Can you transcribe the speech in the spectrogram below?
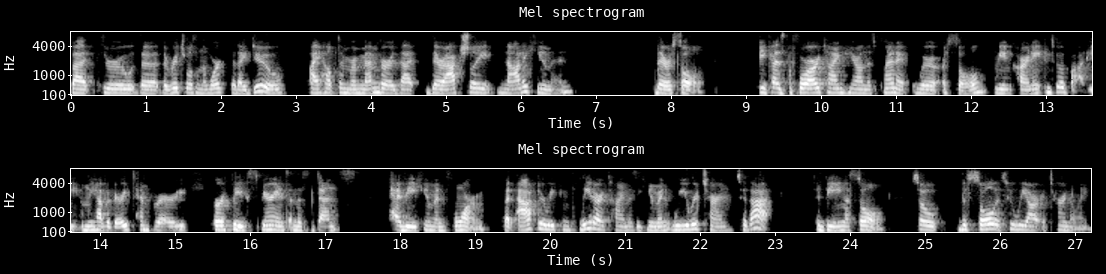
But through the, the rituals and the work that I do, I help them remember that they're actually not a human, they're a soul. Because before our time here on this planet, we're a soul, we incarnate into a body, and we have a very temporary earthly experience in this dense, heavy human form. But after we complete our time as a human, we return to that, to being a soul. So the soul is who we are eternally.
